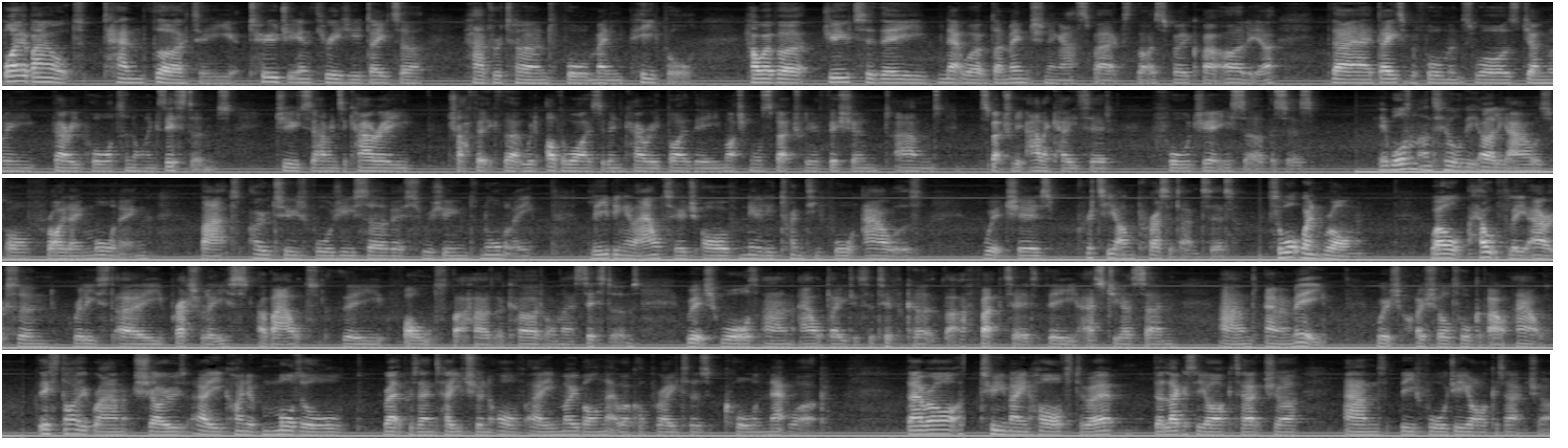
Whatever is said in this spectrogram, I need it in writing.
By about 10.30, 2G and 3G data had returned for many people. However, due to the network dimensioning aspect that I spoke about earlier, their data performance was generally very poor to non existent due to having to carry traffic that would otherwise have been carried by the much more spectrally efficient and spectrally allocated 4G services. It wasn't until the early hours of Friday morning that O2's 4G service resumed normally, leaving an outage of nearly 24 hours, which is pretty unprecedented. So, what went wrong? Well, helpfully, Ericsson released a press release about the fault that had occurred on their systems which was an outdated certificate that affected the SGSN and MME, which I shall talk about now. This diagram shows a kind of model representation of a mobile network operator's core network. There are two main halves to it the legacy architecture and the 4G architecture.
